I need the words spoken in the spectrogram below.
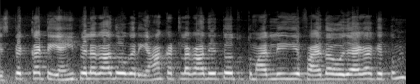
इस पर कट यहीं पे लगा दो अगर यहाँ कट लगा देते हो तो तुम्हारे लिए ये फ़ायदा हो जाएगा कि तुम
